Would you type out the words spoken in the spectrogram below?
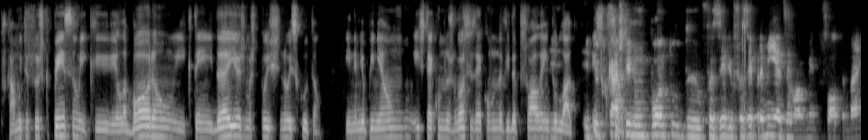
Porque há muitas pessoas que pensam e que elaboram e que têm ideias, mas depois não executam. E na minha opinião, isto é como nos negócios, é como na vida pessoal, é em todo lado. E, e tu tocaste num ponto de o fazer e o fazer para mim é desenvolvimento pessoal também.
